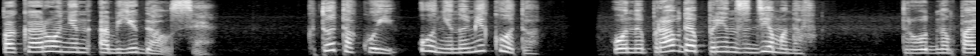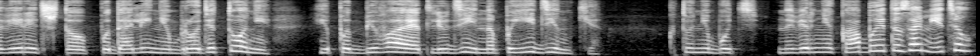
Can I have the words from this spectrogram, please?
пока Ронин объедался. «Кто такой Онина Микото? Он и правда принц демонов?» Трудно поверить, что по долине бродит Тони и подбивает людей на поединки. Кто-нибудь наверняка бы это заметил.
